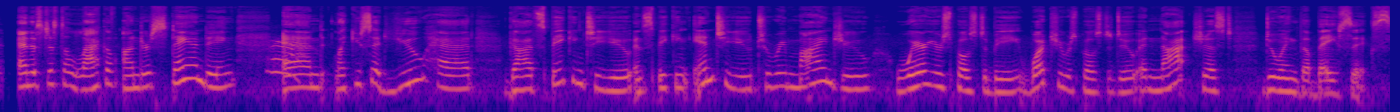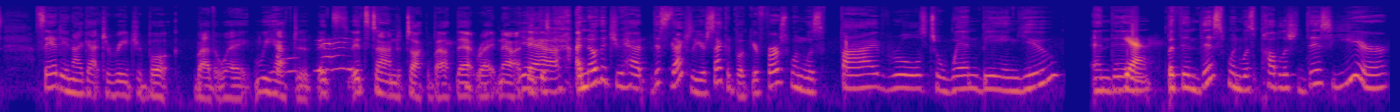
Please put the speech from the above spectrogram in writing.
And it's just a lack of understanding. And like you said, you had God speaking to you and speaking into you to remind you where you're supposed to be, what you were supposed to do, and not just doing the basics. Sandy and I got to read your book, by the way. We have to oh, it's it's time to talk about that right now. I think Yeah. it's, I know that you had this is actually your second book. Your first one was Five Rules to Win Being You. And then Yes. but then this one was published this year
